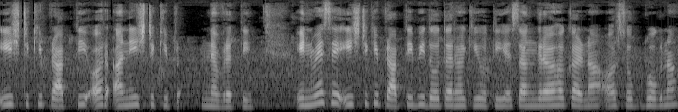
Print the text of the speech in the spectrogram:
इष्ट की प्राप्ति और अनिष्ट की निवृत्ति। इनमें से इष्ट की प्राप्ति भी दो तरह की होती है, संग्रह करना और सुख भोगना।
